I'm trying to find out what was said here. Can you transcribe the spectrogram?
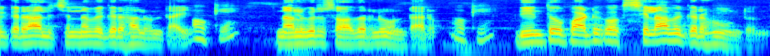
విగ్రహాలు చిన్న విగ్రహాలు ఉంటాయి. నలుగురు సోదరులు ఉంటారు. దీంతో పాటుగా ఒక శిలా విగ్రహం ఉంటుంది.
